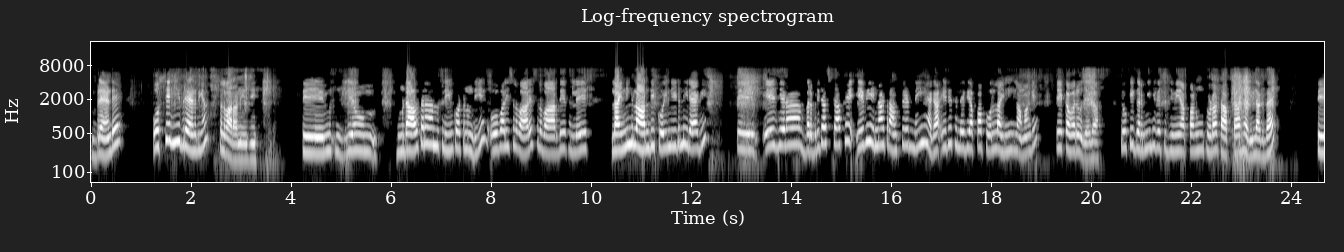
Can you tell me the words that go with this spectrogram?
ਬ੍ਰਾਂਡ ਹੈ ਉਸੇ ਹੀ ਬ੍ਰਾਂਡ ਦੀਆਂ ਸਲਵਾਰਾਂ ਨੇ ਜੀ। ਤੇ ਜਿਉਂ ਮਡਾਲ ਤਰ੍ਹਾਂ ਮਸਲੀਨ ਕਾਟਨ ਹੁੰਦੀ ਹੈ ਉਹ ਵਾਲੀ ਸਲਵਾਰ ਹੈ ਸਲਵਾਰ ਦੇ ਥੱਲੇ ਲਾਈਨਿੰਗ ਲਾਉਣ ਦੀ ਕੋਈ ਨੀਡ ਨਹੀਂ ਰਹੇਗੀ ਤੇ ਇਹ ਜਿਹੜਾ ਬਰਬਰੀ ਦਾ ਸਟਫ ਹੈ ਇਹ ਵੀ ਇੰਨਾ ਟਰਾਂਸਪੇਰੈਂਟ ਨਹੀਂ ਹੈਗਾ, ਇਹਦੇ ਥੱਲੇ ਵੀ ਆਪਾਂ ਫੁੱਲ ਲਾਈਨਿੰਗ ਲਾਵਾਂਗੇ ਤੇ ਕਵਰ ਹੋ ਜਾਏਗਾ। ਕਿਉਂਕਿ ਗਰਮੀ ਦੇ ਵਿੱਚ ਜਿਵੇਂ ਆਪਾਂ ਨੂੰ ਥੋੜਾ ਟਾਪਟਾ ਹੈਵੀ ਲੱਗਦਾ ਹੈ ਤੇ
